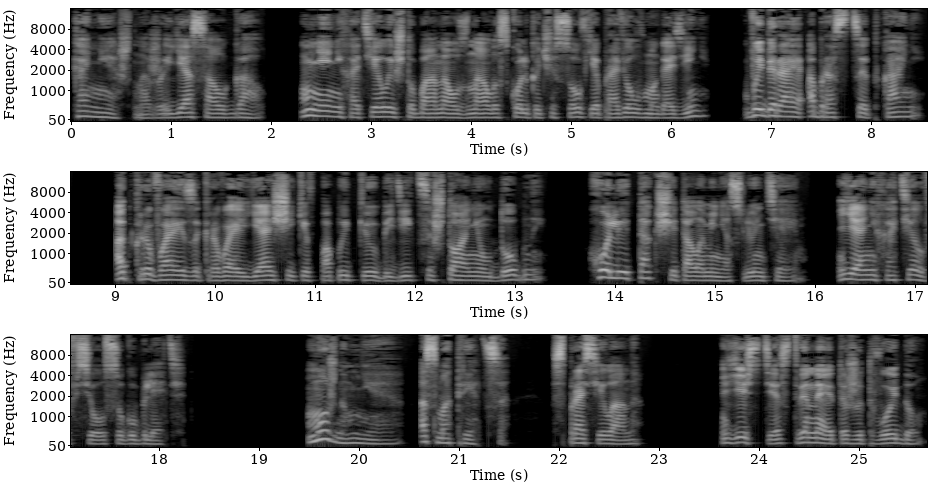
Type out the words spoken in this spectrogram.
Конечно же, я солгал. Мне не хотелось, чтобы она узнала, сколько часов я провел в магазине, выбирая образцы тканей, открывая и закрывая ящики в попытке убедиться, что они удобны. Холли так считала меня слюнтяем. Я не хотел все усугублять. «Можно мне осмотреться?» — спросила она. «Естественно, это же твой дом».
